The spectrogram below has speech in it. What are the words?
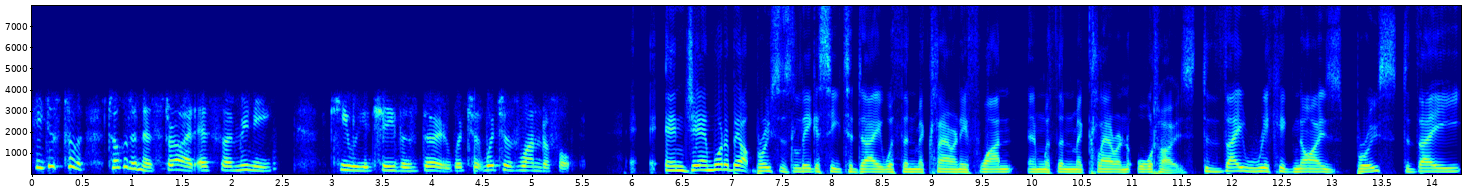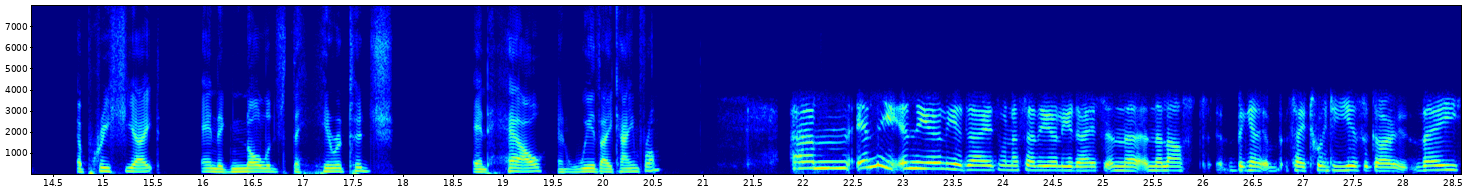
he just took took it in his stride, as so many Kiwi achievers do, which which is wonderful. And Jan, what about Bruce's legacy today within McLaren F1 and within McLaren Autos? Do they recognise Bruce? Do they appreciate and acknowledge the heritage and how and where they came from? Um, in the in the earlier days, when I say the earlier days, in the in the last beginning, say twenty years ago, they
